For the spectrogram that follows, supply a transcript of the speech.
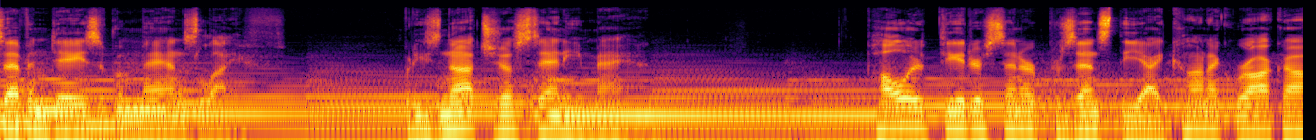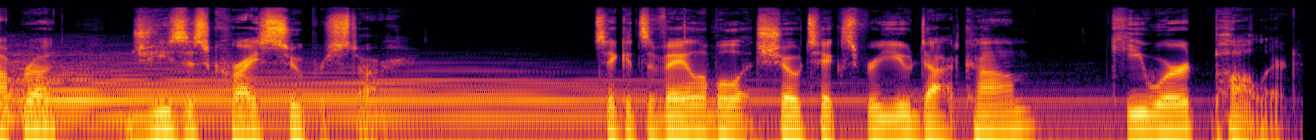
seven days of a man's life, but he's not just any man. Pollard Theater Center presents the iconic rock opera Jesus Christ Superstar. Tickets available at showtix4u.com, keyword Pollard.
